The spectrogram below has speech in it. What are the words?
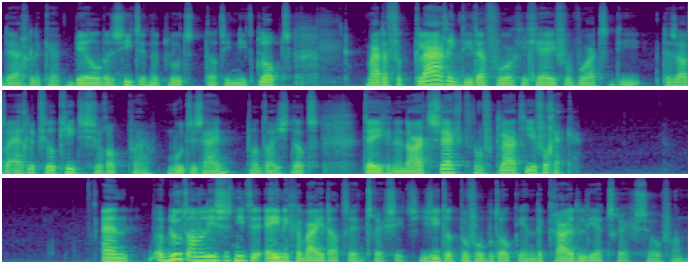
dergelijke beelden ziet in het bloed, dat die niet klopt. Maar de verklaring die daarvoor gegeven wordt, die, daar zouden we eigenlijk veel kritischer op uh, moeten zijn. Want als je dat tegen een arts zegt, dan verklaart hij je voor gek. En bloedanalyse is niet de enige waar je dat in terugziet. Je ziet dat bijvoorbeeld ook in de kruidenleer terug. Zo van,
